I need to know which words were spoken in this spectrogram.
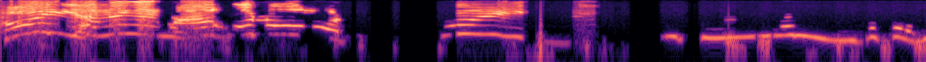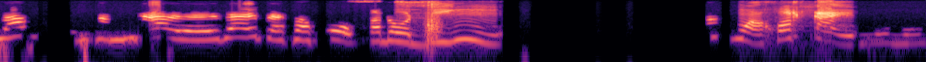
เฮ้ยทำได้ไงวะโคตรโหดเฮ้ย มันสะโพกล่างทำไม่ได้เลยได้แต่สะโพกกระโดดยิงหัวคตรไก่เลย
